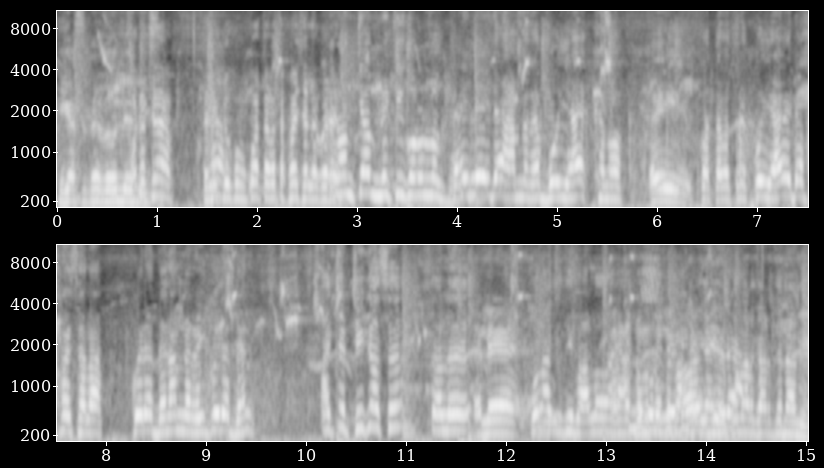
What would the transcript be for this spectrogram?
ঠিক আছে তাহলে হইলে ওটা। চাপ, তাহলে একটু কথা কথা ফয়সালা কেমনে কি করণ লাগবে? তাইলে এটা আপনারা বইয়া একখানো এই কথাবার্তা কইয়া এটা ফয়সালা কইরা দেন আপনারা এই কইরা দেন। আচ্ছা ঠিক আছে। তাহলে তাহলে পোলা যদি ভালো হয় পোলার গার্জেন আমি।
